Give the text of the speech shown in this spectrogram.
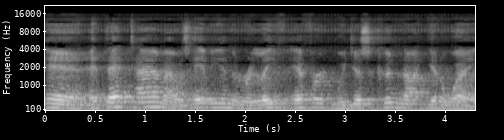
And at that time, I was heavy in the relief effort, and we just could not get away.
